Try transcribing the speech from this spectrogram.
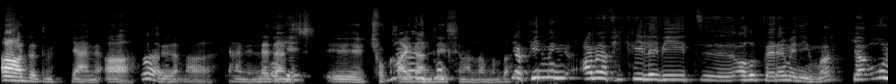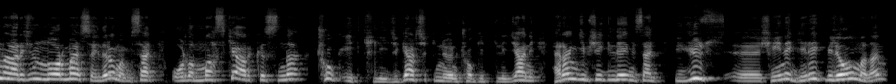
A dedim yani A. Ha. Neden A? Yani neden Okey. e, çok Yani hayran çok- değilsin anlamında. Ya filmin ana fikriyle bir e, alıp veremediğim var. Ya onun haricinde normal sayılır ama misal orada maske arkasında çok etkileyici. Gerçekten diyorum çok etkileyici. Yani herhangi bir şekilde misal yüz e, şeyine gerek bile olmadan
